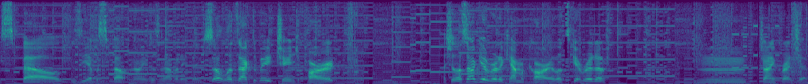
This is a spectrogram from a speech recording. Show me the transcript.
Spell. Does he have a spell? No, he doesn't have anything. So let's activate Change of Heart. Actually, let's not get rid of Kamakiri. Let's get rid of mm, Shining Friendship.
